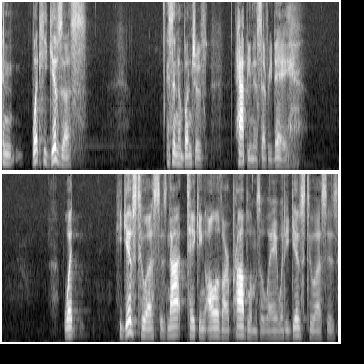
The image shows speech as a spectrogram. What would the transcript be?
And what he gives us isn't a bunch of happiness every day. What he gives to us is not taking all of our problems away. What he gives to us is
